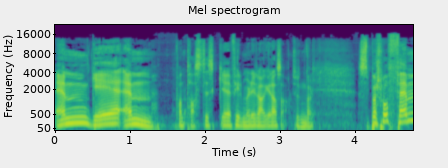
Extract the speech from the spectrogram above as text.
MGM. Fantastiske filmer de lager, altså. Tusen takk. Spørsmål fem.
